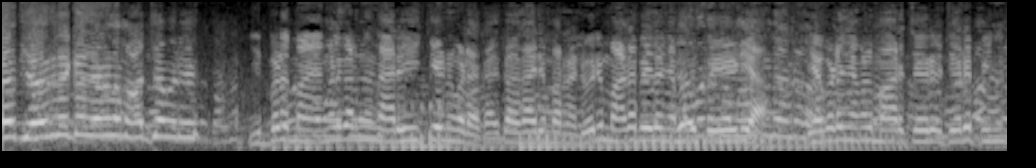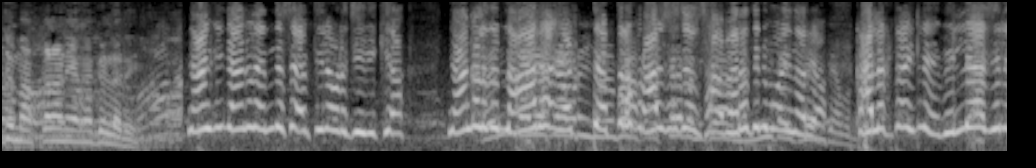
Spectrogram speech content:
ഏത് ഏതിലേക്കാ ഞങ്ങൾ മാറ്റിയവര്? ഇവിടെ ഞങ്ങൾ കിടന്ന് അറിയിക്കാണ് ഇവിടെ. കാര്യം പറഞ്ഞാൽ ഒരു മഴ പെയ്താൽ ഞങ്ങൾക്ക് പേടിയാ. എവിടെ ഞങ്ങൾ മാറി ചെറിയ ചെറിയ പിഞ്ചു മക്കളാണ് ഞങ്ങൾക്കുള്ളത്. ഞങ്ങൾക്ക് ഞങ്ങൾ എന്ത് അവിടെ ജീവിക്കുക ഞങ്ങൾ നാല് എട്ട് എത്ര പ്രാവശ്യം സമരത്തിന് പോയെന്നറിയോ? കലക്ടറേറ്റിൽ വില്ലേജിൽ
